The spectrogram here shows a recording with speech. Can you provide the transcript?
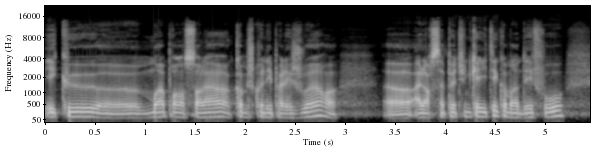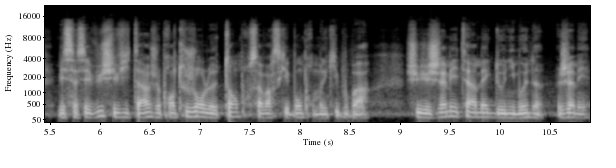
Et que euh, moi pendant ce temps-là comme je connais pas les joueurs euh, alors ça peut être une qualité comme un défaut mais ça s'est vu chez Vita. Je prends toujours le temps pour savoir ce qui est bon pour mon équipe ou pas. Je n'ai jamais été un mec de honeymoon jamais.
